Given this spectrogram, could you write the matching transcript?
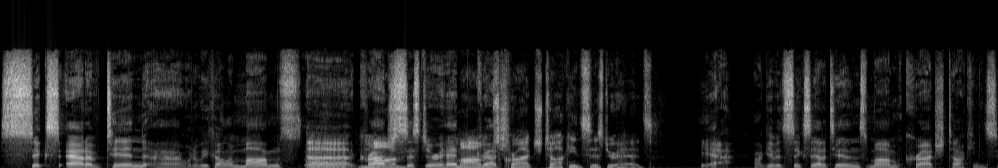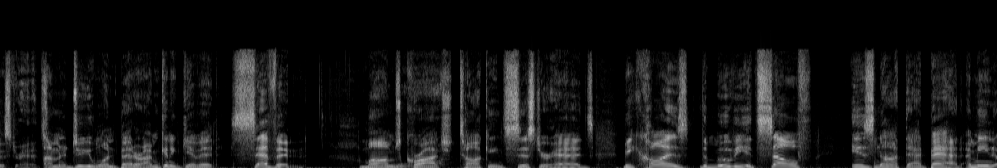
six out of ten. Uh, what do we call them? Mom's uh, Uh, crotch mom- sister head Mom's crotch. crotch talking sister heads. yeah, I'll give it six out of tens. Mom crotch talking sister heads. I'm gonna do you one better. I'm gonna give it seven. Mom's crotch talking sister heads because the movie itself is not that bad. I mean,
